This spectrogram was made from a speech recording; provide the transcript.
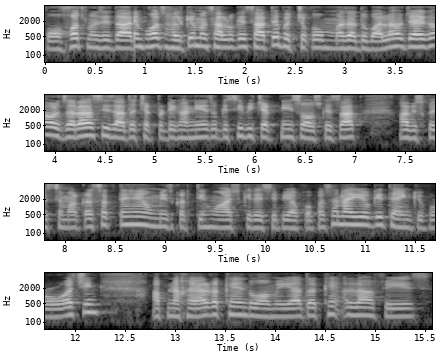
बहुत मज़ेदार है, बहुत हल्के मसालों के साथ है, बच्चों को मज़ा दोबाला हो जाएगा और ज़रा सी ज़्यादा चटपटी खानी है तो किसी भी चटनी सॉस के साथ आप इसको इस्तेमाल कर सकते हैं। उम्मीद करती हूँ आज की रेसिपी आपको पसंद आई होगी। थैंक यू फॉर वॉचिंग अपना ख्याल रखें दुआ में याद रखें। अल्लाह हाफिज़।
